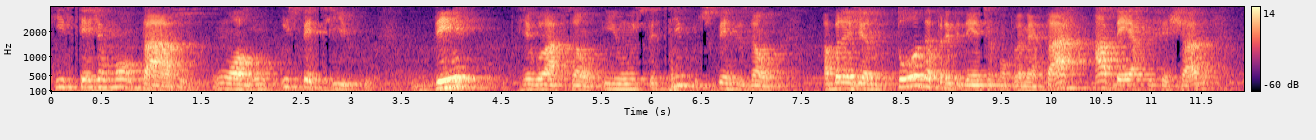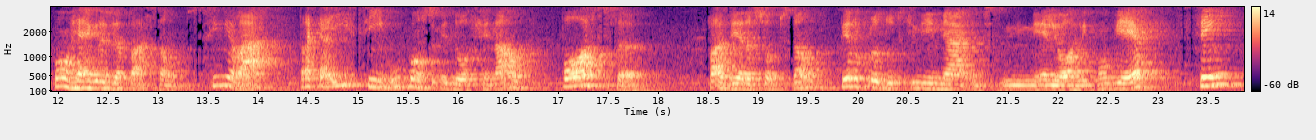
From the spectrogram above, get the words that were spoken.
que seja montado um órgão específico de regulação e um específico de supervisão abrangendo toda a previdência complementar, aberto e fechado, com regras de atuação similar, para que aí sim o consumidor final possa fazer a sua opção pelo produto que lhe, melhor lhe convier, sem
